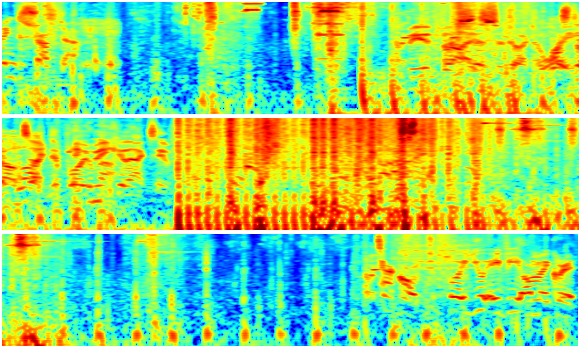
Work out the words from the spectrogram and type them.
Deploying disruptor. Be advised. Hostile Blind, tag deploy pick 'em up. beacon active. TACOM, deploy UAV on my grid.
